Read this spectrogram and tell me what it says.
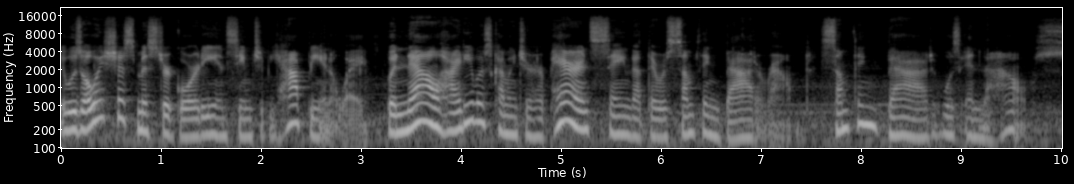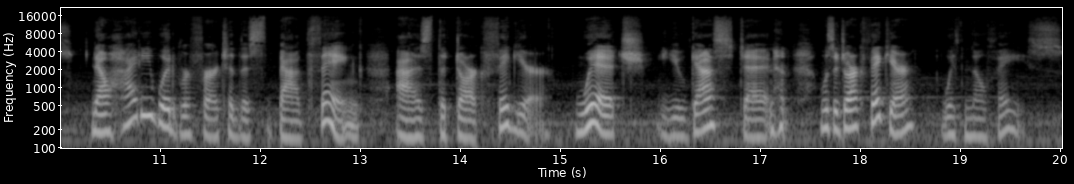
It was always just Mr. Gordy and seemed to be happy in a way. But now Heidi was coming to her parents saying that there was something bad around. Something bad was in the house. Now, Heidi would refer to this bad thing as the dark figure, which, you guessed it, was a dark figure with no face.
